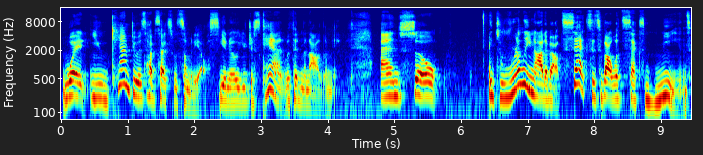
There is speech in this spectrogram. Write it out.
What you can't do is have sex with somebody else. You know, you just can't within monogamy. And so it's really not about sex, it's about what sex means.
